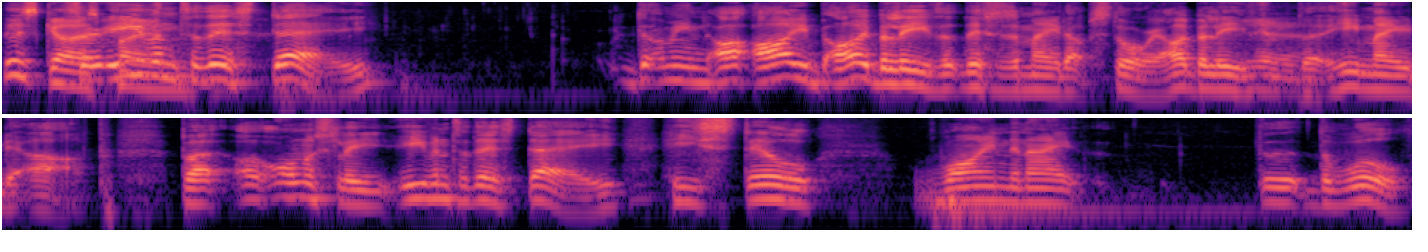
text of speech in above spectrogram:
This guy. so playing- even to this day, I mean, I, I I believe that this is a made up story. I believe Yeah. that he made it up. But uh, honestly, even to this day, he's still winding out the the wool.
